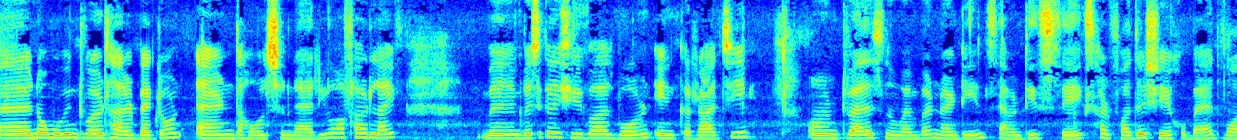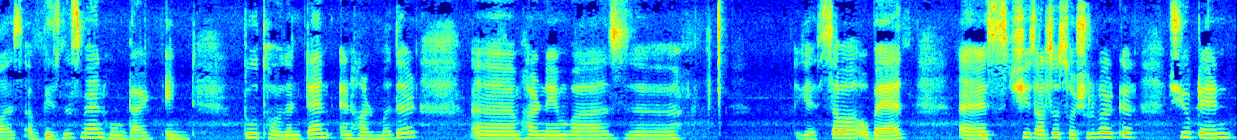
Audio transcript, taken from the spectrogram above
Uh, now moving towards her background and the whole scenario of her life. Basically she was born in karachi on 12th november 1976 her father sheikh Obaid was a businessman who died in 2010 and her mother um, her name was uh, yes saba Obaid as she is also a social worker. She obtained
